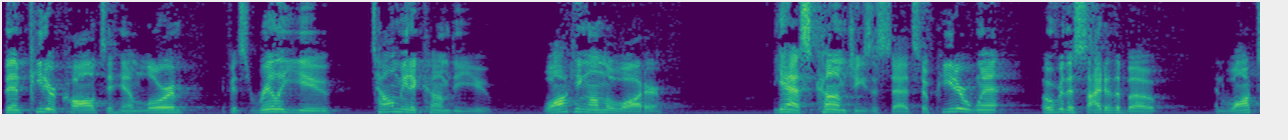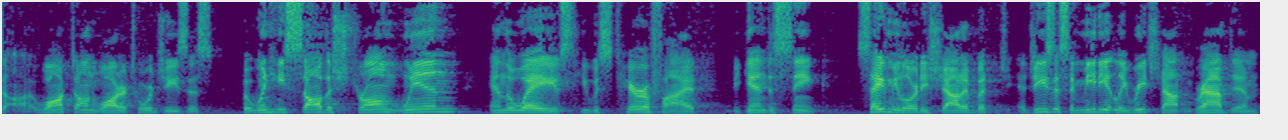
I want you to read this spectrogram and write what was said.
Then Peter called to him, Lord, if it's really you, tell me to come to you, walking on the water. Yes, come, Jesus said. So Peter went over the side of the boat and walked, walked on water toward Jesus. But when he saw the strong wind and the waves, he was terrified and began to sink. Save me, Lord, he shouted. But Jesus immediately reached out and grabbed him.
